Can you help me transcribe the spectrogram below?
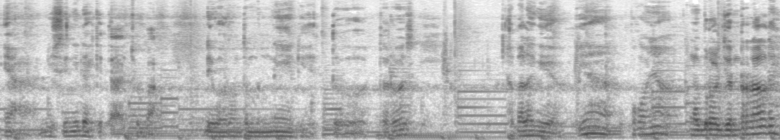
ya di sini deh kita coba di warung temen nih gitu. Terus apalagi ya? Ya pokoknya ngobrol general deh.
